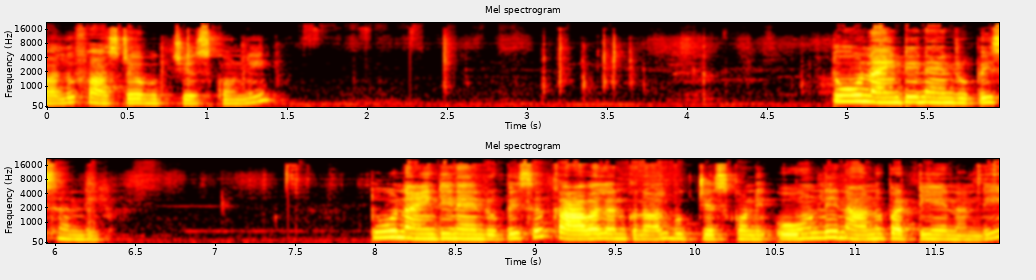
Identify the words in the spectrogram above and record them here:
వాళ్ళు ఫాస్ట్గా బుక్ చేసుకోండి. టూ నైంటీ నైన్ రూపీస్ అండి. టూ నైంటీ నైన్ రూపీస్ కావాలనుకున్న వాళ్ళు బుక్ చేసుకోండి. ఓన్లీ నాను పట్టియేనండి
